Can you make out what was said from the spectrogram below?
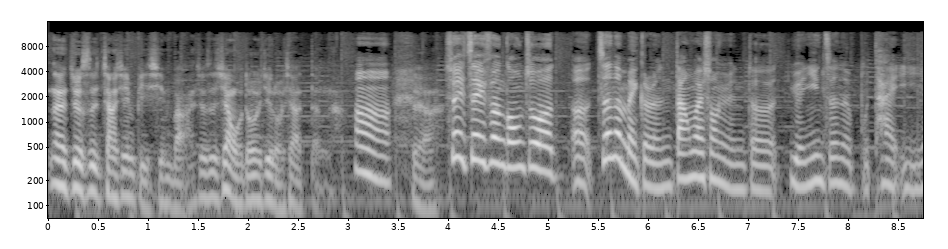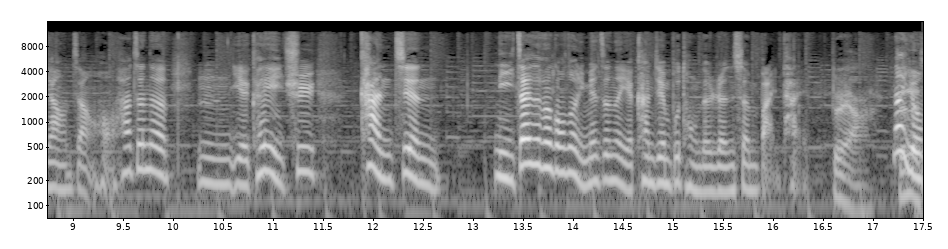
那就是将心比心吧。就是像我都会去楼下等啊。嗯，对啊。所以这一份工作，呃，真的每个人当外送员的原因真的不太一样，这样哈。他真的，嗯，也可以去看见。你在这份工作里面，真的也看见不同的人生百态。对啊，那有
